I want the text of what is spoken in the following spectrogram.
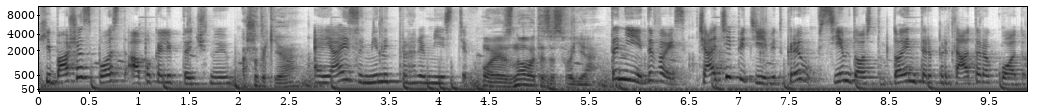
Хіба що з постапокаліптичною. А що таке? а? AI замінить програмістів. Ой, знову ти за своє. Та ні, дивись, ChatGPT відкрив всім доступ до інтерпретатора коду.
